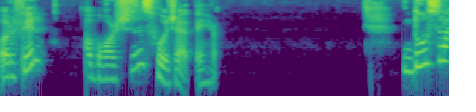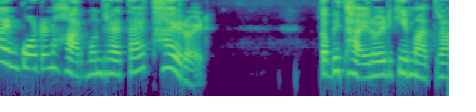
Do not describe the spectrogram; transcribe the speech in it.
और फिर अबॉर्शंस हो जाते हैं। दूसरा इंपॉर्टेंट हार्मोन रहता है थायराइड कभी थायराइड की मात्रा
